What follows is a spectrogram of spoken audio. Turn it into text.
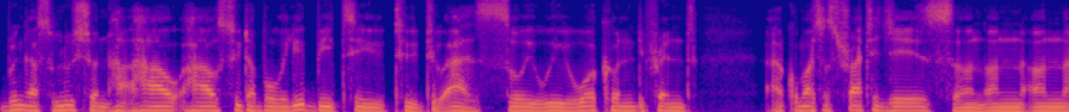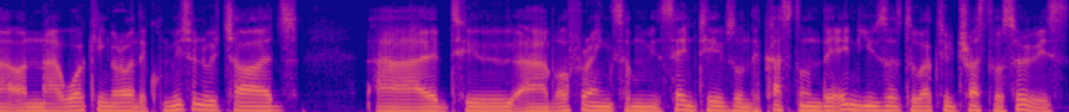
bring a solution, how, how, how suitable will it be to to to us? So we work on different uh, commercial strategies on on on uh, on uh, working around the commission we charge. Uh, to um, offering some incentives on the customer, the end users to actually trust our service,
